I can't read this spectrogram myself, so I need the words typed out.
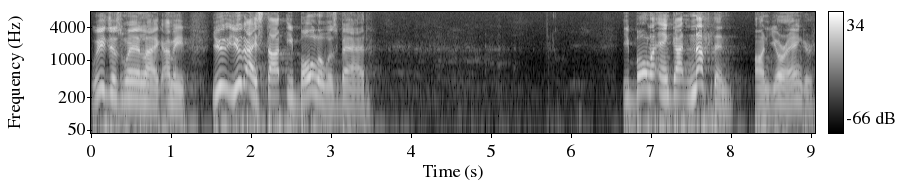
We just went like, I mean, you, you guys thought Ebola was bad. Ebola ain't got nothing on your anger.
